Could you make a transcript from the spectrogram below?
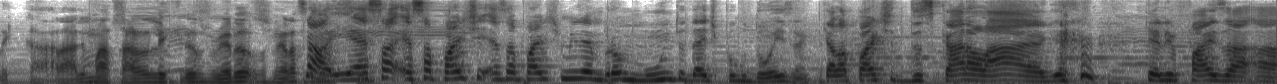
Falei, caralho, mataram a Arlequina na primeira, na primeira Não, e essa, essa, parte, essa parte me lembrou muito Deadpool 2, né? Aquela parte dos caras lá que ele faz a, a,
